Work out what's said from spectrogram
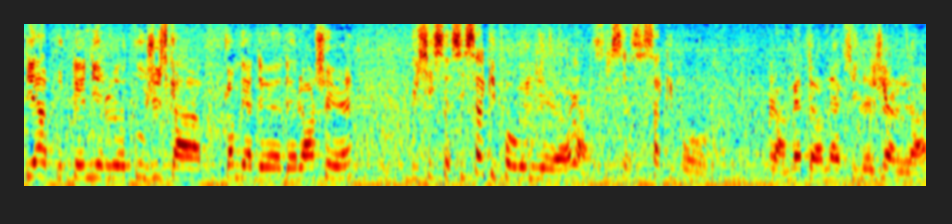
tu as pour tenir le coup jusqu'à combien de, de lâcher. Hein. c'est ça, ça qu'il faut venir, voilà, c'est ça, qu'il faut voilà, mettre en œuvre si les jeunes là.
